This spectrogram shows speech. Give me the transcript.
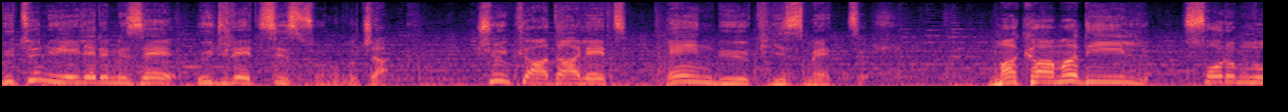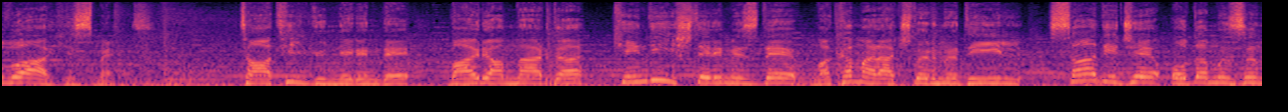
bütün üyelerimize ücretsiz sunulacak. Çünkü adalet en büyük hizmettir. Makama değil, sorumluluğa hizmet. Tatil günlerinde, bayramlarda, kendi işlerimizde makam araçlarını değil, sadece odamızın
